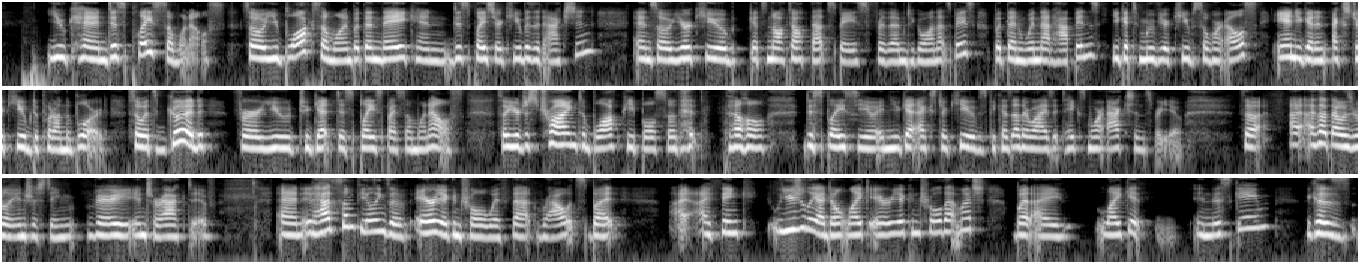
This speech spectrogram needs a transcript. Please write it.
you can displace someone else. So you block someone, but then they can displace your cube as an action. And so your cube gets knocked off that space for them to go on that space. But then when that happens, you get to move your cube somewhere else and you get an extra cube to put on the board. So it's good for you to get displaced by someone else. So you're just trying to block people so that they'll displace you and you get extra cubes because otherwise it takes more actions for you. So I, I thought that was really interesting, very interactive. And it has some feelings of area control with that routes, but I, I think usually I don't like area control that much, but I like it in this game because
